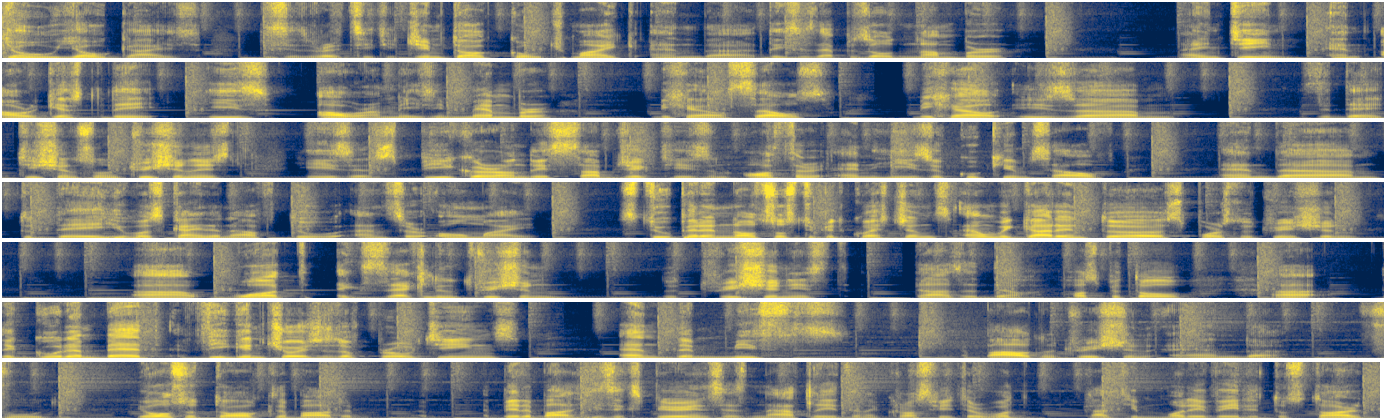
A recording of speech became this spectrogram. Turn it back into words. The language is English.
Yo, yo, guys. This is Red City Gym Talk, Coach Mike, and uh, this is episode number 19. And our guest today is our amazing member, Michael Sels. Michael is, um, a dietitian, so nutritionist. He's a speaker on this subject, he's an author, and he's a cook himself. And um, today he was kind enough to answer all my stupid and not so stupid questions. And we got into sports nutrition uh, what exactly nutrition nutritionist does at the hospital, uh, the good and bad vegan choices of proteins, and the myths about nutrition and uh, food. He also talked about a, a, bit about his experience as an athlete and a CrossFitter, what got him motivated to start,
